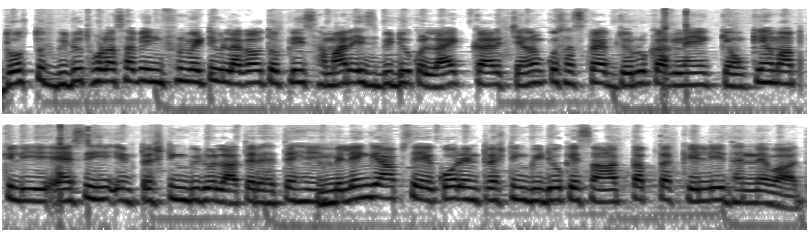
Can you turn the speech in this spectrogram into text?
दोस्तों, वीडियो थोड़ा सा भी इन्फॉर्मेटिव लगा तो प्लीज़ हमारे इस वीडियो को लाइक कर चैनल को सब्सक्राइब ज़रूर कर लें, क्योंकि हम आपके लिए ऐसे ही इंटरेस्टिंग वीडियो लाते रहते हैं। मिलेंगे आपसे एक और इंटरेस्टिंग वीडियो के साथ, तब तक के लिए धन्यवाद।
